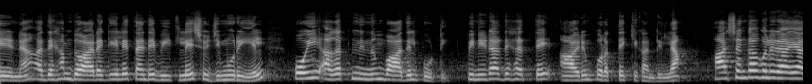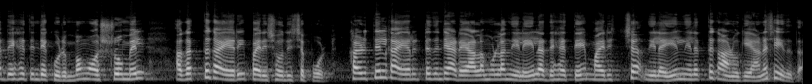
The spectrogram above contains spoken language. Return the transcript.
ഏഴിന് അദ്ദേഹം ദ്വാരകയിലെ തന്റെ വീട്ടിലെ ശുചിമുറിയിൽ പോയി അകത്തു നിന്നും വാതിൽ പൂട്ടി. പിന്നീട് അദ്ദേഹത്തെ ആരും പുറത്തേക്ക് കണ്ടില്ല. ആശങ്കാകുലരായ അദ്ദേഹത്തിന്റെ കുടുംബം വാഷ്റൂമിൽ അകത്ത് കയറി പരിശോധിച്ചപ്പോൾ കഴുത്തിൽ കയറിട്ടതിന്റെ അടയാളമുള്ള നിലയിൽ അദ്ദേഹത്തെ മരിച്ച നിലയിൽ നിലത്ത് കാണുകയാണ് ചെയ്തത്.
